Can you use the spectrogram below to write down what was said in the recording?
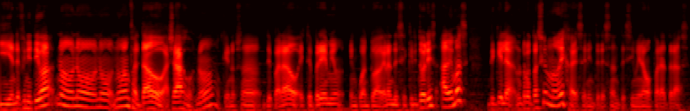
Y en definitiva, no, no, no, no han faltado hallazgos, ¿no? Que nos ha deparado este premio en cuanto a grandes escritores. Además de que la rotación no deja de ser interesante si miramos para atrás.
